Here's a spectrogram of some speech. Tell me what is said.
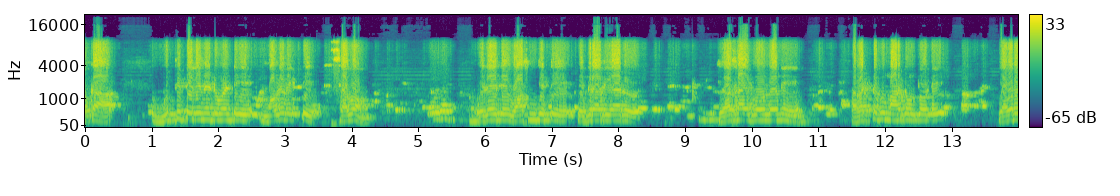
ఒక గుర్తు తెలియనటువంటి మగ వ్యక్తి శవం ఏదైతే వాసం చెట్టి పెద్దిరాజు గారు వ్యవసాయ భూమిలోని రక్తపు మార్గంతో ఎవరో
